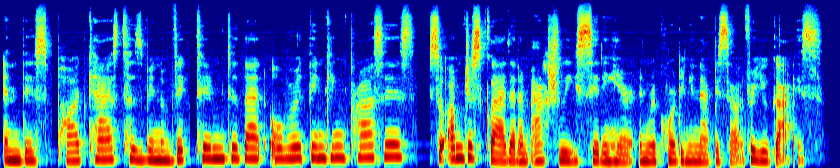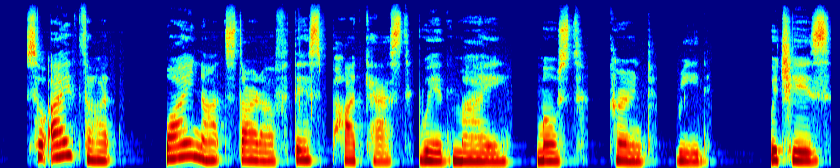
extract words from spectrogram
and this podcast has been a victim to that overthinking process. So I'm just glad that I'm actually sitting here and recording an episode for you guys. So I thought, why not start off this podcast with my most current read, which is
